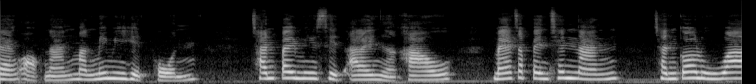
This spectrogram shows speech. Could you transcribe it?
ดงออกนั้นมันไม่มีเหตุผล ฉันไปมีสิทธิ์อะไรเหนือเขา แม้จะเป็นเช่นนั้น ฉันก็รู้ว่า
